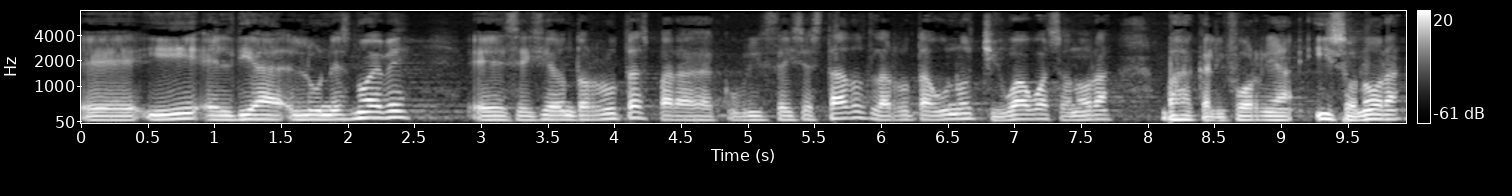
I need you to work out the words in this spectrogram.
Eh, y el día lunes 9 eh, se hicieron dos rutas para cubrir seis estados, la ruta 1 Chihuahua, Sonora, Baja California y Sonora,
